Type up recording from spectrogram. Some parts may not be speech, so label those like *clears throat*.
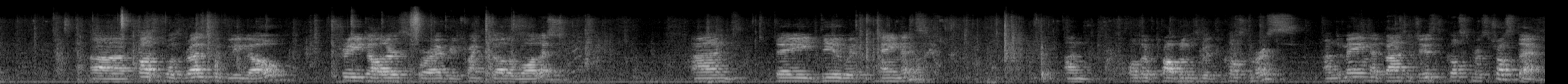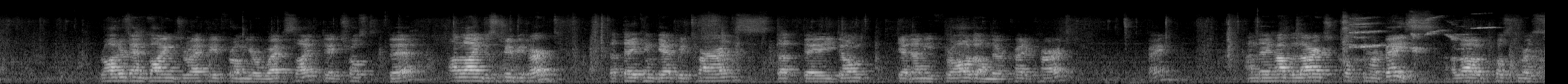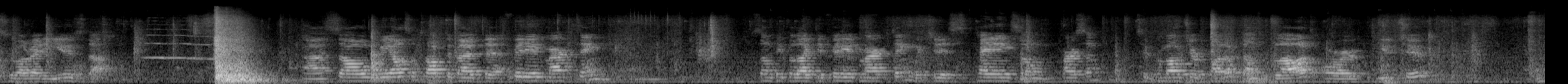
uh, cost was relatively low, $3 for every $20 wallet. And they deal with the payment and other problems with customers. And the main advantage is the customers trust them. Rather than buying directly from your website, they trust the online distributor that they can get returns, that they don't get any fraud on their credit card. Okay? And they have a large customer base, a lot of customers who already use that. Uh, so we also talked about the affiliate marketing. Some people like the affiliate marketing, which is paying some person to promote your product on the blog or YouTube.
